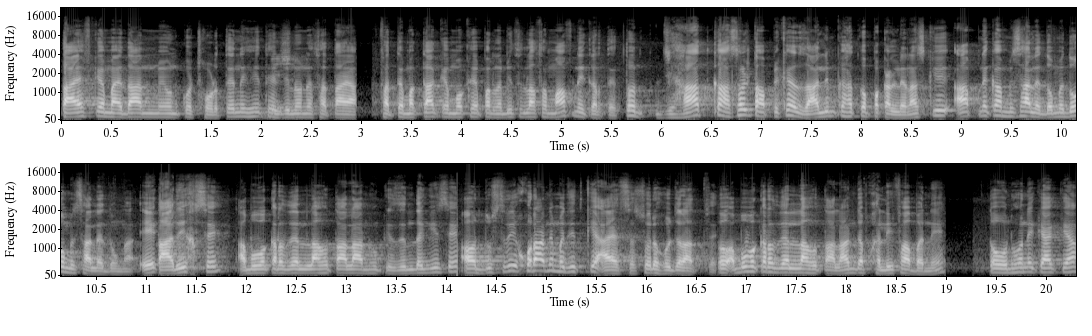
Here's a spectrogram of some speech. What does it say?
طائف کے میدان میں ان کو چھوڑتے نہیں تھے جنہوں نے ستایا۔ فتح مکہ کے موقع پر نبی صلی اللہ علیہ وسلم معاف نہیں کرتے۔ تو جہاد کا اصل ٹاپک ہے ظالم کے ہاتھ کو پکڑ لینا۔ اس کی آپ نے کہا مثالیں دو میں دو مثالیں دوں گا۔ ایک تاریخ سے ابو بکر رضی اللہ تعالیٰ عنہ کی زندگی سے۔ اور دوسری قرآن مجید کی آیت سے سورہ حجرات سے۔ تو ابو بکر رضی اللہ تعالیٰ عنہ جب خلیفہ بنے تو انہوں نے کیا کیا؟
